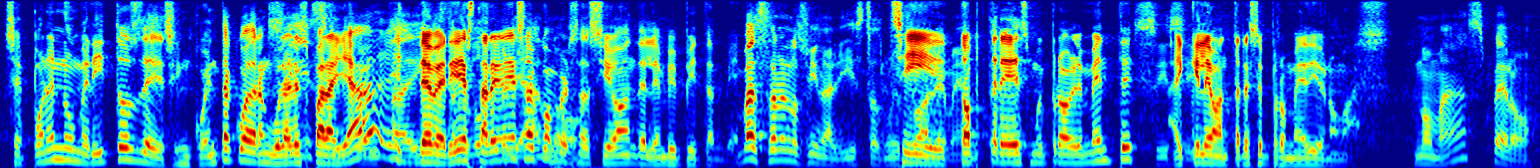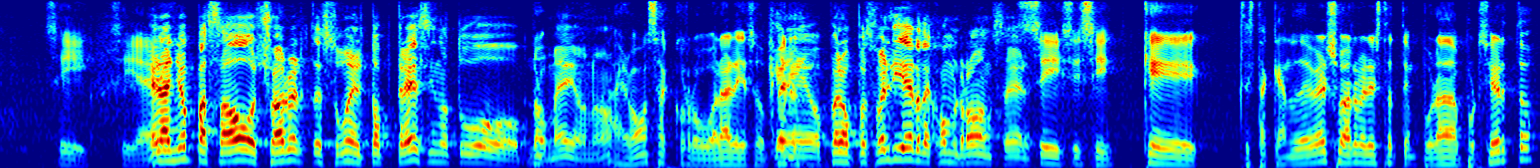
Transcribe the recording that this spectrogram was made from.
se pone numeritos de 50 cuadrangulares Sí, para allá, 50 y eh, debería estar en esa conversación del MVP también. Va a estar en los finalistas, muy Sí, probablemente. top 3 muy probablemente. Sí, Hay sí. que levantar ese promedio nomás. No más, pero... Sí, sí. El año pasado Schwarber estuvo en el top 3 y no tuvo No. promedio, ¿no? A ver, vamos a corroborar eso. Pero, Creo. Pero pues fue el líder de home runs, él. sí, sí, sí. Que te está quedando de ver Schwarber esta temporada, por cierto.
